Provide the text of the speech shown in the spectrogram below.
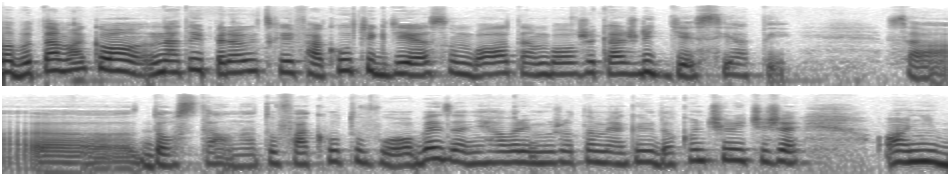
Lebo tam ako na tej pedagogickej fakulte, kde ja som bola, tam bol, že každý desiatý sa e, dostal na tú fakultu vôbec a nehovorím už o tom, ako ju dokončili. Čiže oni,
